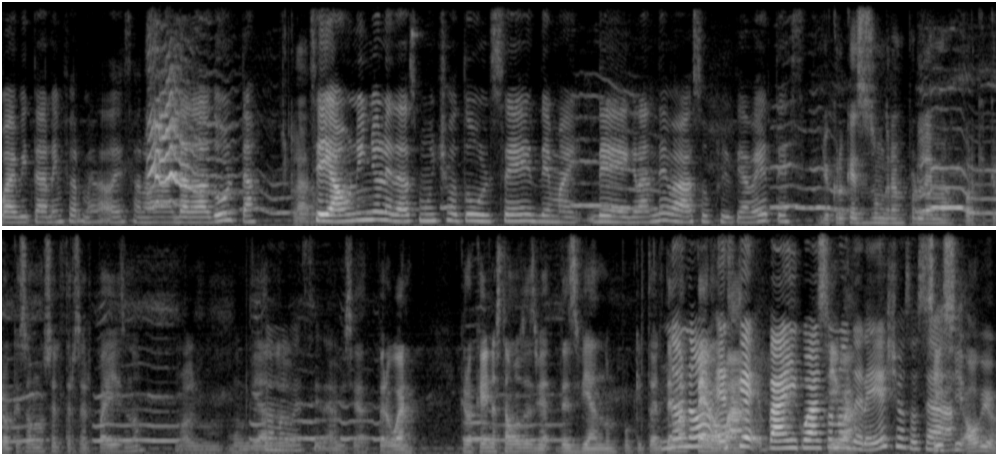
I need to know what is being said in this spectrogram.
va a evitar enfermedades a la a la edad adulta. Claro. Si a un niño le das mucho dulce, de, ma- de grande va a sufrir diabetes. Yo creo que ese es un gran problema porque creo que somos el tercer país, ¿no? Al mundial. Con obesidad. obesidad. Pero bueno, creo que ahí nos estamos desvia- desviando un poquito del No, tema. no, pero es va. que va igual con Sí, los va. derechos, o sea, sí, sí, obvio.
